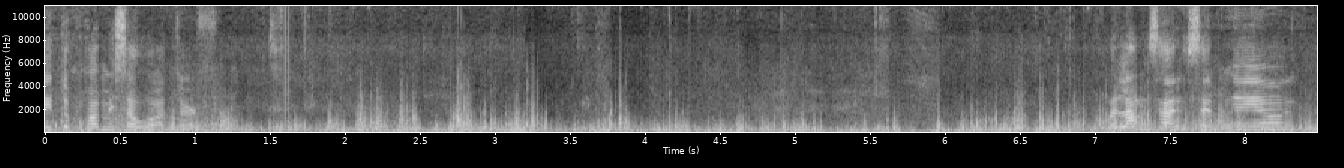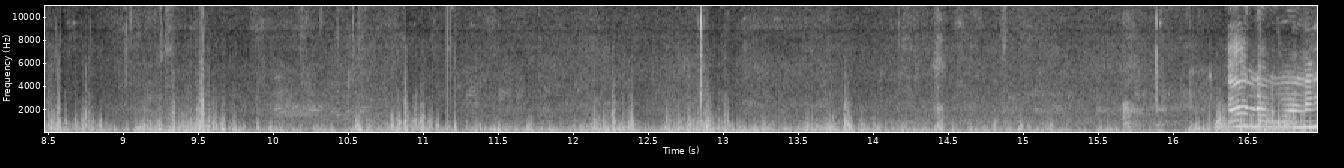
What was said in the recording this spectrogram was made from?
Nandito po kami sa waterfront. Walang sunset ngayon. Hello, Wally.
